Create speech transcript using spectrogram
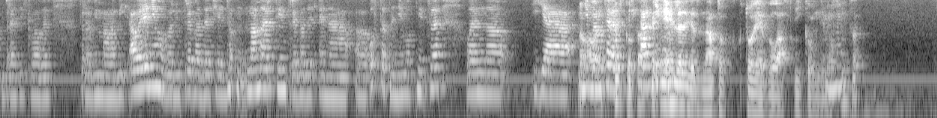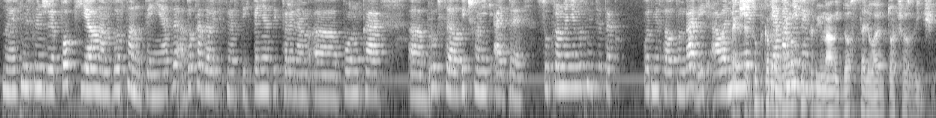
v Bratislave, ktorá by mala byť. Ale ja nehovorím, treba dať aj na Martin, treba dať aj na ostatné nemocnice, len ja No nemám ale teraz... späť k pri- otázke, a neviem- nehľadiac na to, kto je vlastníkom nemocnice. No ja si myslím, že pokiaľ nám zostanú peniaze a dokázali by sme z tých peniazí, ktoré nám uh, ponúka uh, Brusel, vyčleniť aj pre súkromné nemocnice, tak poďme sa o tom baviť, ale my Takže ne- súkromné ja nemocnice neviem, by mali dostať len to, čo zvýši.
